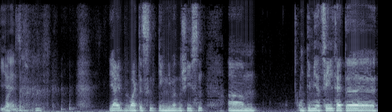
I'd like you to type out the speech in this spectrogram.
Ich ja, ich wollte jetzt gegen niemanden schießen. Ähm, und die mir erzählt hätte,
